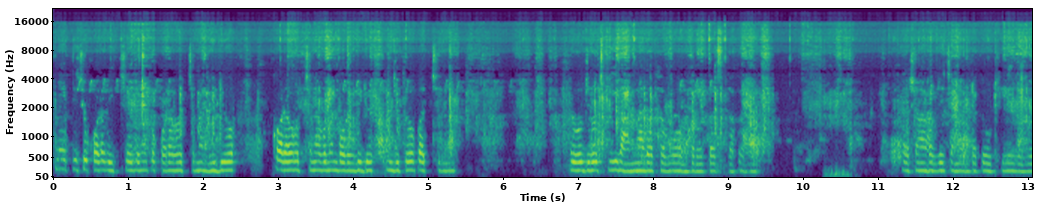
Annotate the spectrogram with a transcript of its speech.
অনেক কিছু করার ইচ্ছে জন্য তো করা হচ্ছে না। ভিডিও করা হচ্ছে না বলে বড় ভিডিও দিতেও পারছি না। রোজ রোজ কি রান্না দেখাবো ঘরের কাজ দেখাবো। তার সঙ্গে ভাবছি চ্যানেলটাকে উঠিয়ে দেবো।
